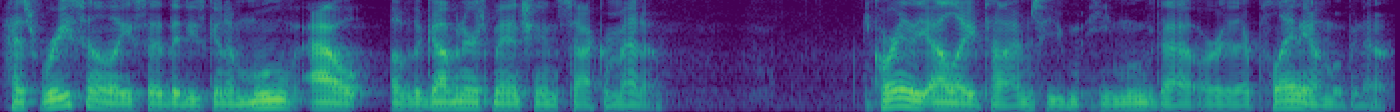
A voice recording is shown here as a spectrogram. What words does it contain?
has recently said that he's going to move out of the governor's mansion in Sacramento. According to the LA Times, he, he moved out, or they're planning on moving out.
